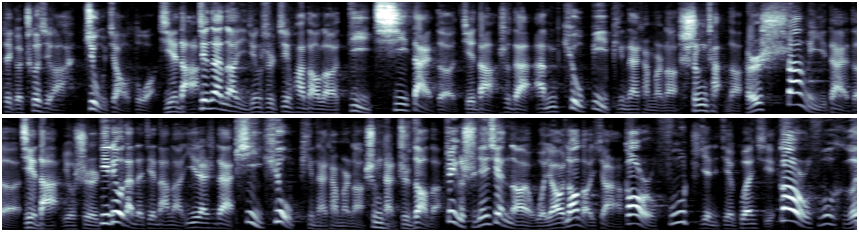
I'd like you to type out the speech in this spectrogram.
这个车型啊就叫做捷达。现在呢，已经是进化到了第七代的捷达，是在 MQB 平台上面呢生产的。而上一代的捷达，又是第六代的捷达呢，依然是在 PQ 平台上面呢生产制造的。这个时间线呢，我要唠叨一下高尔夫之间的一些关系。高尔夫和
